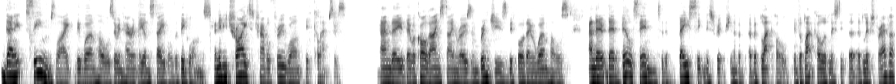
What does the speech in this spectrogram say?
Then it seems like the wormholes are inherently unstable, the big ones. And if you try to travel through one, it collapses. And they, they were called Einstein Rosen bridges before they were wormholes. And they're, they're built into the basic description of a, of a black hole. If the black hole had, listed, uh, had lived forever,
